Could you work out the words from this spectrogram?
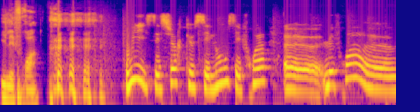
il est froid. oui, c'est sûr que c'est long, c'est froid. Euh, le froid, euh,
